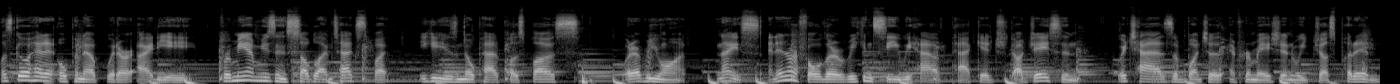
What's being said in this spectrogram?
let's go ahead and open up with our IDE. For me, I'm using Sublime Text, but you can use Notepad++, whatever you want. Nice, and in our folder, we can see we have package.json, which has a bunch of information we just put in.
